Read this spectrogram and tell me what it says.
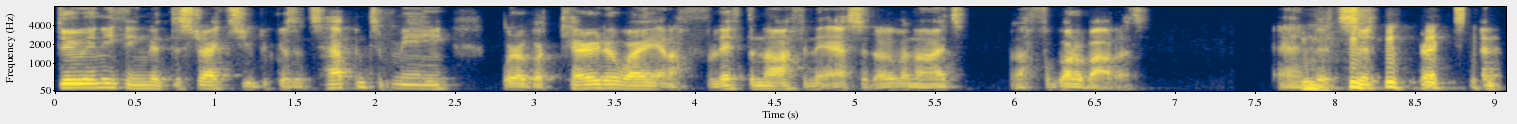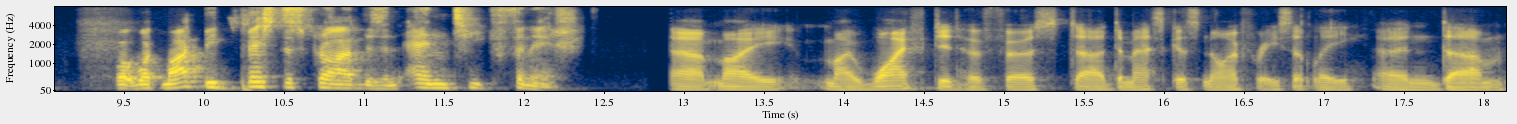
do anything that distracts you because it's happened to me where I got carried away and I left the knife in the acid overnight and I forgot about it. And it's and what what might be best described as an antique finish. uh, my my wife did her first uh, Damascus knife recently, and um,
